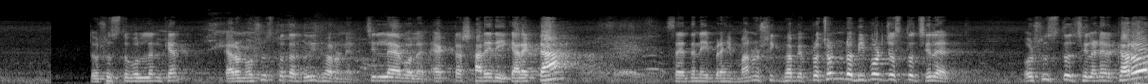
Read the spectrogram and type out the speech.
তো অসুস্থ বললেন কেন? কারণ অসুস্থতা দুই ধরনের। চিল্লায় বলেন, একটা শারীরিক আর একটা সৈয়দনা ইব্রাহিম মানসিকভাবে প্রচণ্ড বিপর্যস্ত ছিলেন। অসুস্থ ছিলেন, এর কারণ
